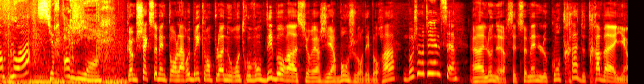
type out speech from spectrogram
L'emploi sur RJR. Comme chaque semaine pour la rubrique emploi, nous retrouvons Déborah sur RJR. Bonjour Déborah. Bonjour James. À l'honneur cette semaine, le contrat de travail.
